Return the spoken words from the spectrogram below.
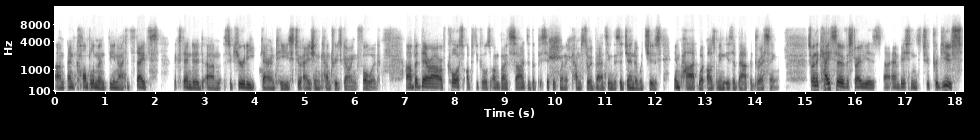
um, and complement the United States extended um, security guarantees to Asian countries going forward. Uh, but there are, of course, obstacles on both sides of the Pacific when it comes to advancing this agenda, which is in part what AUSMIN is about addressing. So, in the case of Australia's uh, ambitions to produce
